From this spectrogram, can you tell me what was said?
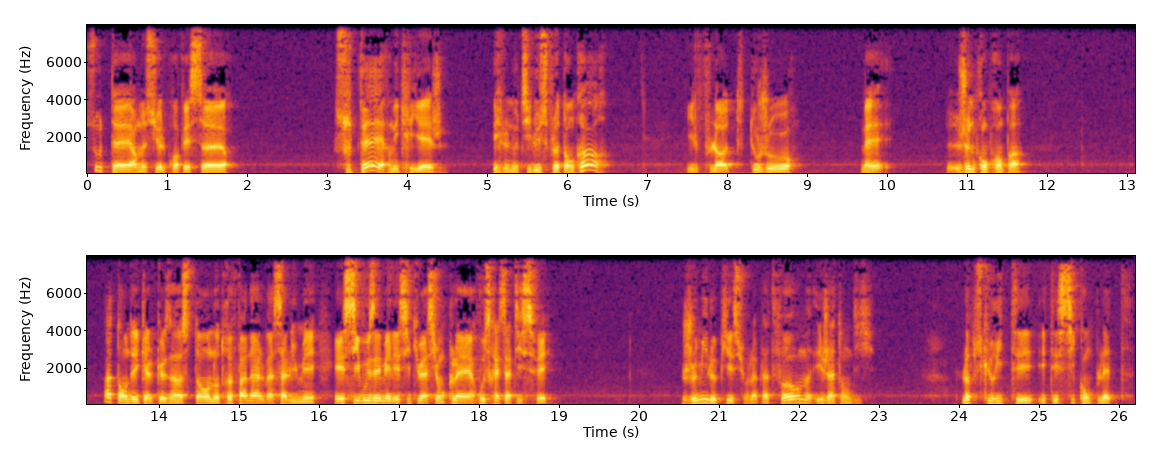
Sous terre, monsieur le professeur. Sous terre m'écriai-je. Et le Nautilus flotte encore? Il flotte toujours. Mais je ne comprends pas. Attendez quelques instants, notre fanal va s'allumer, et si vous aimez les situations claires, vous serez satisfait. Je mis le pied sur la plateforme et j'attendis. L'obscurité était si complète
